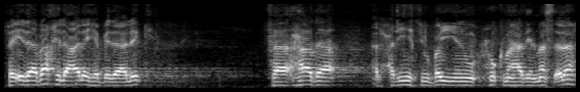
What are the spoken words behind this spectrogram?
فإذا بخل عليها بذلك فهذا الحديث يبين حكم هذه المسألة.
